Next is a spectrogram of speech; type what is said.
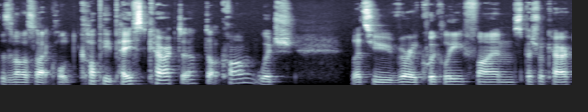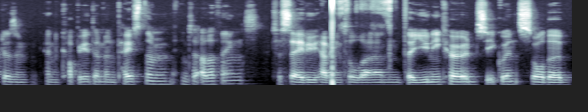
There's another site called copypastecharacter.com, which lets you very quickly find special characters and, and copy them and paste them into other things to save you having to learn the Unicode sequence or the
